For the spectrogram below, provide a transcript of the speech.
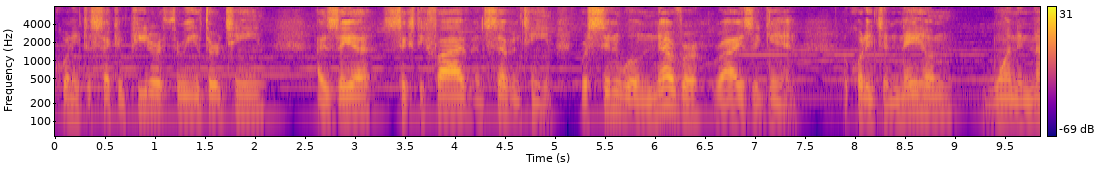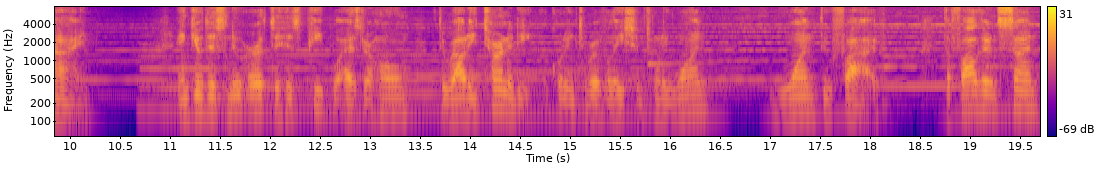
According to 2 Peter 3 and 13, Isaiah 65 and 17, where sin will never rise again. According to Nahum 1 and 9, and give this new earth to his people as their home throughout eternity, according to Revelation 21 1 through 5. The Father and Son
